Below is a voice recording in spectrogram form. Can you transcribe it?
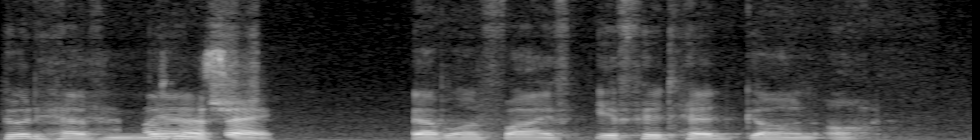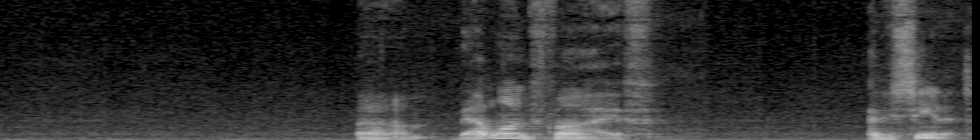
could have I was gonna say. Babylon Five if it had gone on. Um, Babylon Five. Have you seen it?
